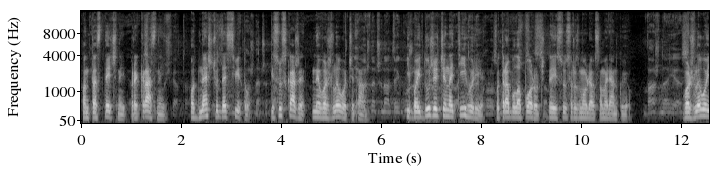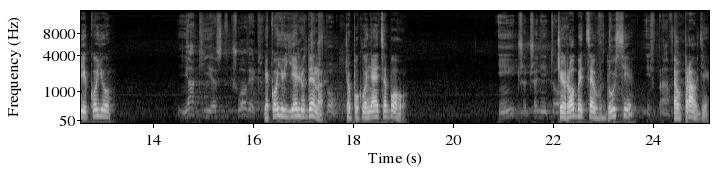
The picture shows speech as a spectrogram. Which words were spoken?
Фантастичний, прекрасний, одне з чудес світу. Ісус каже, неважливо чи там. І байдуже чи на тій горі, котра була поруч, де Ісус розмовляв з Самарянкою. Важливо, якою, якою є людина, що поклоняється Богу. Чи робить це в дусі та в правді?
